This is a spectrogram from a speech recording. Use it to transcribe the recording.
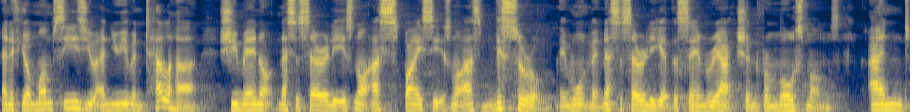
And if your mom sees you and you even tell her, she may not necessarily, it's not as spicy, it's not as visceral. It won't necessarily get the same reaction from most moms. And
